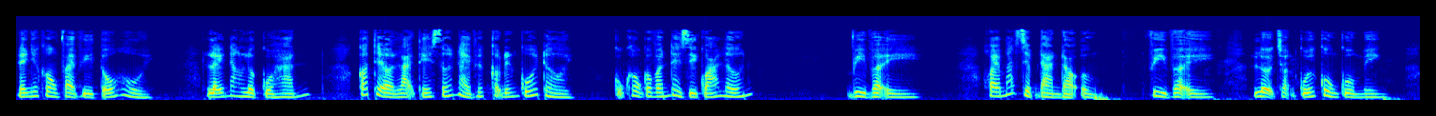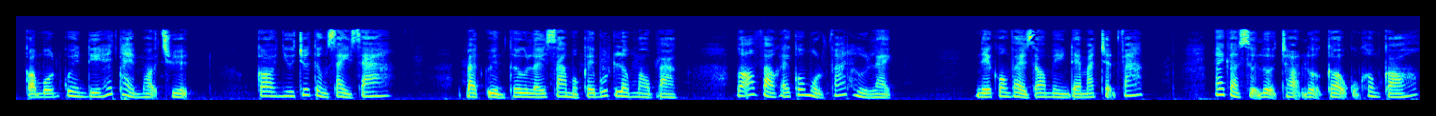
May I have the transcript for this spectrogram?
Nếu như không phải vì tố hồi, Lấy năng lực của hắn, Có thể ở lại thế giới này với cậu đến cuối đời Cũng không có vấn đề gì quá lớn. Vì vậy, Khóe mắt Diệp Đàn đỏ ửng. Vì vậy Lựa chọn cuối cùng của mình Có muốn quên đi hết thảy mọi chuyện, Coi như chưa từng xảy ra Bạch Uyển Thư lấy ra một cây bút lông màu bạc, Gõ vào gáy cô một phát hử lạnh Nếu không phải do mình đè mắt trận pháp, Ngay cả sự lựa chọn lựa cậu cũng không có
